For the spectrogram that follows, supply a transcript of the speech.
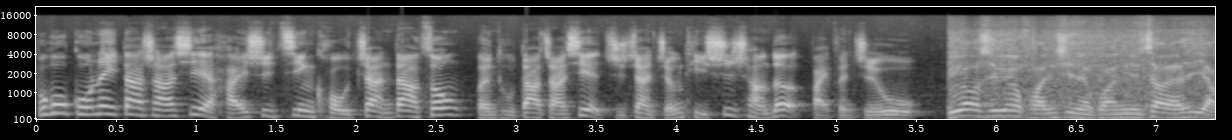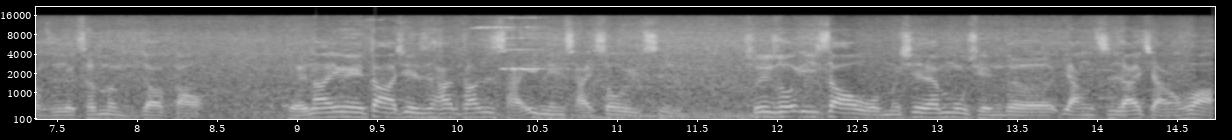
不过，国内大闸蟹还是进口占大宗，本土大闸蟹只占整体市场的百分之五。主要是因为环境的关系，再来是养殖的成本比较高。对，那因为大蟹是它它是采一年采收一次，所以说依照我们现在目前的养殖来讲的话，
